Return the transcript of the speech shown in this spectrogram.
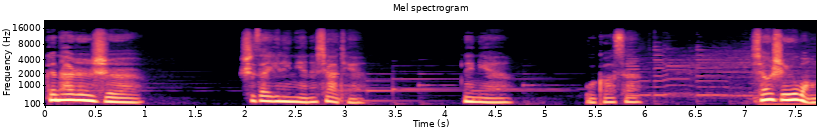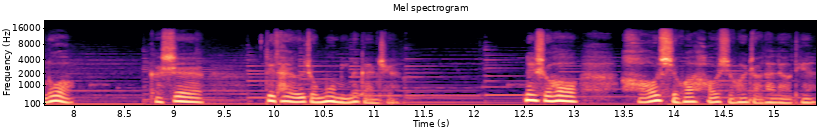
跟他认识是在一零年的夏天，那年我高三，相识于网络，可是对他有一种莫名的感觉。那时候好喜欢好喜欢找他聊天，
